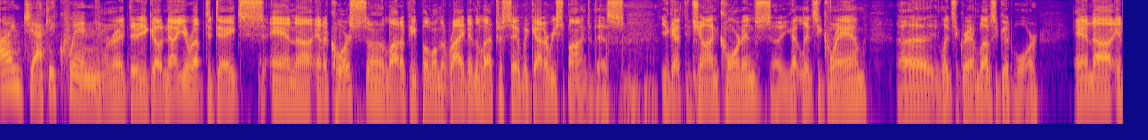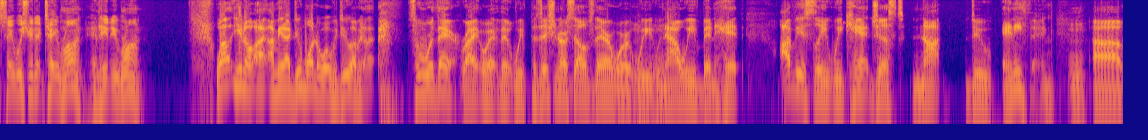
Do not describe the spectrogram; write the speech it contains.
I'm Jackie Quinn. All right, there you go. Now you're up to date, and uh, and of course, uh, a lot of people on the right and the left are saying we got to respond to this. Mm-hmm. You got the John Cornyn's, uh, you got Lindsey Graham. Uh, Lindsey Graham loves a good war and uh, and say we should hit Tehran and hit Iran. Well, you know, I, I, mean, I do wonder what we do. I mean, so we're there, right? we we've positioned ourselves there. Where we mm-hmm. now we've been hit. Obviously, we can't just not do anything. Mm. Uh,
